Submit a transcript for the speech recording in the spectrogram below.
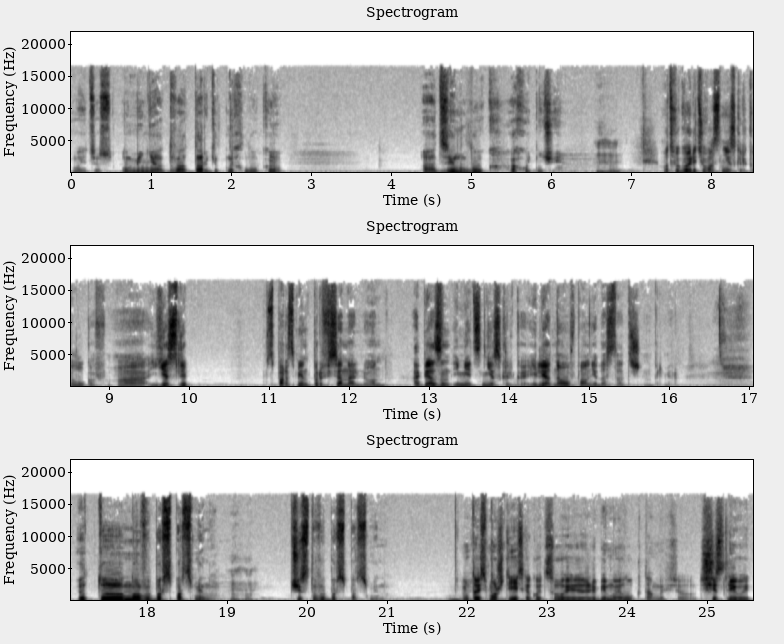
Мэтьюс. У меня два таргетных лука, один лук охотничий. Вот вы говорите, у вас несколько луков. А если спортсмен профессиональный, он обязан иметь несколько или одного вполне достаточно, например? Это на выбор спортсмена. Мгм. Чисто выбор спортсмена. Ну, то есть, может, есть какой-то свой любимый лук там и все, счастливый,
